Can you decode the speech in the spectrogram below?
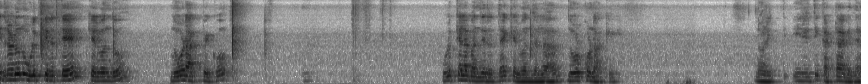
ಇದರಲ್ಲೂ ಉಳುಕ್ತಿರುತ್ತೆ ಕೆಲವೊಂದು. ನೋಡಿ ಹಾಕಬೇಕು. ಉಳುಕೆಲ್ಲ ಬಂದಿರುತ್ತೆ ಕೆಲವೊಂದೆಲ್ಲ ನೋಡ್ಕೊಂಡು ಹಾಕಿ. ನೋಡಿ, ಈ ರೀತಿ ಕಟ್ಟಾಗಿದೆ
